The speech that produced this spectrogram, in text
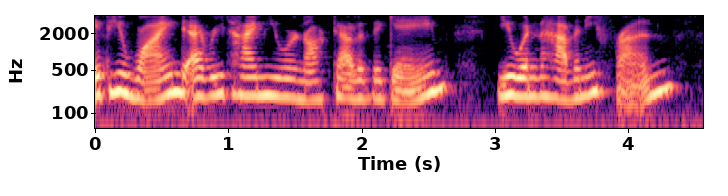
If you whined every time you were knocked out of the game, you wouldn't have any friends.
